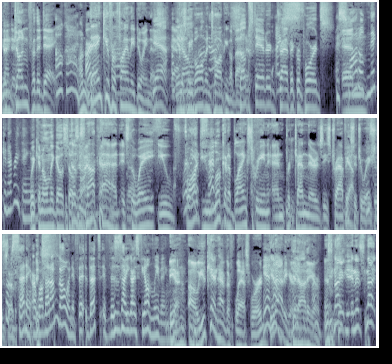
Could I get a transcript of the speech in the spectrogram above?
You're done for the day. Oh, God. Thank you for finally doing this. Yeah, you because know. we've all been oh, talking about it. Substandard traffic reports. I swaddled Nick and everything. We can only go so It's far. not bad. It's the way you fraud. You look at a blank screen and pretend there's these traffic This situations. is on it. upsetting. Well, It's- then I'm going. If that, that's if this is how you guys feel, I'm leaving. Yeah. Mm-hmm. Oh, you can't have the last word. Yeah, Get no. out of here. Get outta here. And it's not. And it's not.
